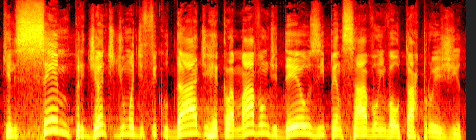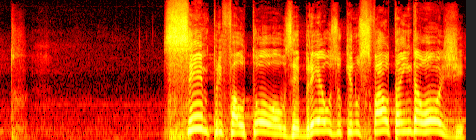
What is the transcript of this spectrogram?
que eles sempre, diante de uma dificuldade, reclamavam de Deus e pensavam em voltar para o Egito. Sempre faltou aos hebreus o que nos falta ainda hoje:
